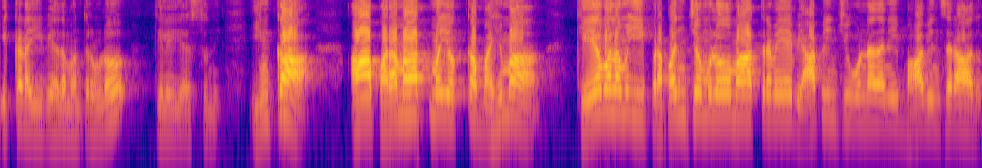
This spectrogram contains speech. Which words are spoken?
ఇక్కడ ఈ వేదమంత్రంలో తెలియజేస్తుంది. ఇంకా ఆ పరమాత్మ యొక్క మహిమ కేవలం ఈ ప్రపంచంలో మాత్రమే వ్యాపించి ఉన్నదని భావించరాదు.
